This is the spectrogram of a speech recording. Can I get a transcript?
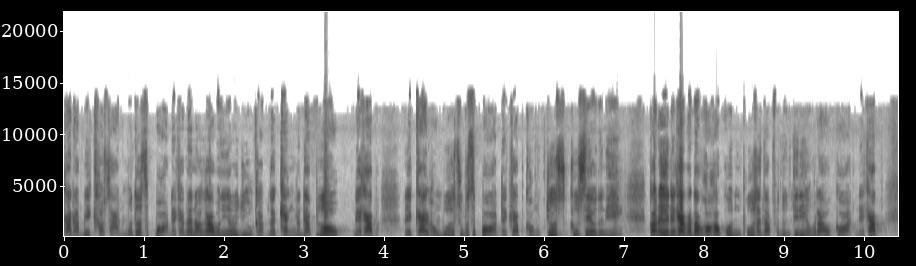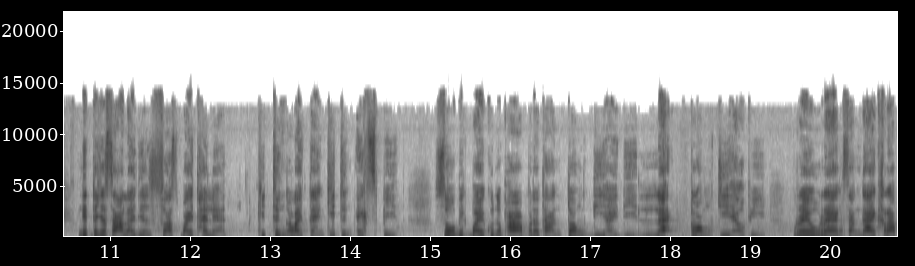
การอัปเดตข่าวสารมอเตอร์สปอร์ตนะครับแน่นอนครับวันนี้เราอยู่กับนักแข่งระดับโลกนะครับในการของ World Super Sport นะครับของ Jules Cluzel นั่นเอง ก่อนอื่นนะครับก็ต้องขอขอบคุณผู้สนับสนุนที่ดีของเราก่อนนะครับนิตยสารรายเดือน Fast Bike Thailand คิดถึงอะไรแต่งคิดถึง X Speed โซ่บิ๊กไบค์คุณภาพมาตรฐานต้อง DID และกล่อง GLP เร็วแรงสั่งได้ครับ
